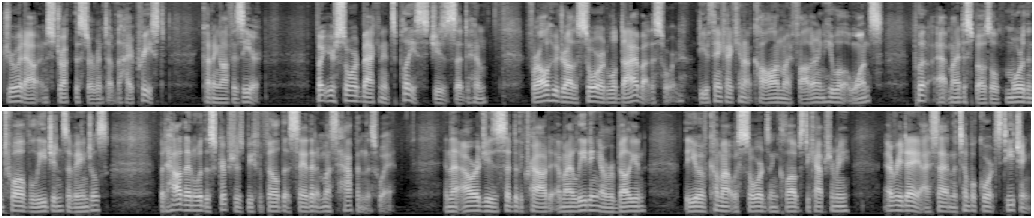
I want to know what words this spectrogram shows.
drew it out, and struck the servant of the high priest, cutting off his ear. Put your sword back in its place, Jesus said to him, for all who draw the sword will die by the sword. Do you think I cannot call on my Father, and he will at once put at my disposal more than twelve legions of angels? But how then would the scriptures be fulfilled that say that it must happen this way? In that hour Jesus said to the crowd, Am I leading a rebellion that you have come out with swords and clubs to capture me? Every day I sat in the temple courts teaching,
